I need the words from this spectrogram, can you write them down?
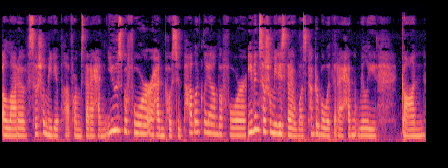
a lot of social media platforms that I hadn't used before or hadn't posted publicly on before. Even social medias that I was comfortable with that I hadn't really gone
